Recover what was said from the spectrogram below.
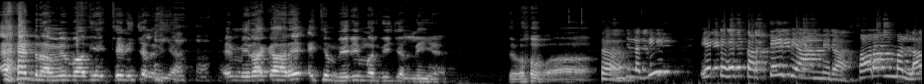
ਇਹ ਡਰਾਮੇਬਾਜ਼ੀਆਂ ਇੱਥੇ ਨਹੀਂ ਚੱਲਣੀਆਂ। ਇਹ ਮੇਰਾ ਘਰ ਹੈ ਇੱਥੇ ਮੇਰੀ ਮਰਜ਼ੀ ਚੱਲਣੀ ਹੈ। ਤੇ ਉਹ ਵਾਹ। ਸਮਝ ਲੱਗੀ? ਇੱਕ ਇਹ ਕਰਕੇ ਹੀ ਪਿਆ ਮੇਰਾ ਸਾਰਾ ਮਹੱਲਾ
